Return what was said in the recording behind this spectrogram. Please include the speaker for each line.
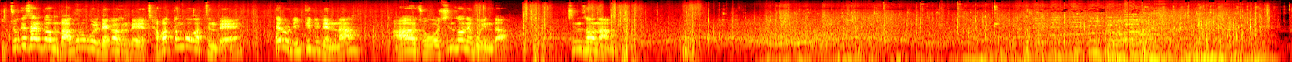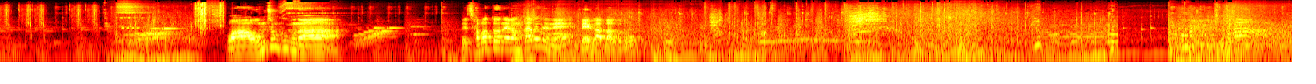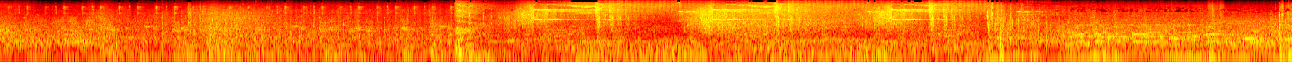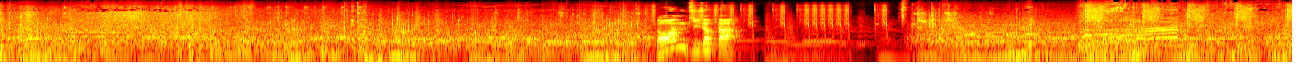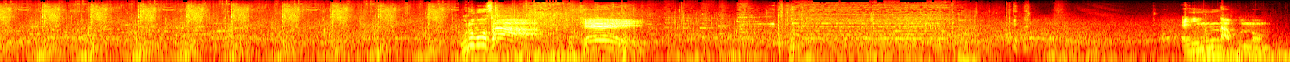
Speaker 1: 이쪽에 살던 마그록을 내가 근데 잡았던 것 같은데. 새로 리필이 됐나? 아 저거 신선해 보인다. 신선함. 와 엄청 크구나. 내가 잡았던 애랑 다른 애네. 메가 마그록 넌 뒤졌다. 우르보사! 오케이. 에잉 나쁜 놈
